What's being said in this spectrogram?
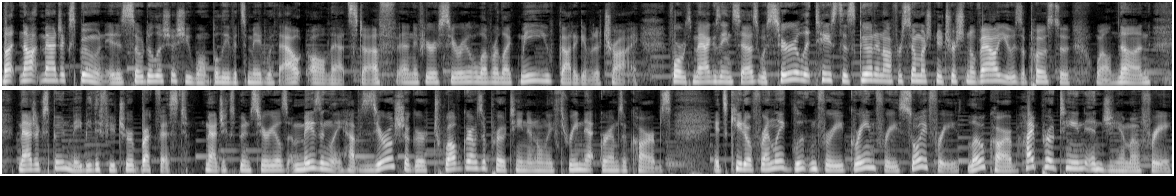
But not Magic Spoon. It is so delicious, you won't believe it's made without all that stuff. And if you're a cereal lover like me, you've got to give it a try. Forbes magazine says, with cereal it tastes this good and offer so much nutritional value as opposed to, well, none, Magic Spoon may be the future of breakfast. Magic Spoon cereals amazingly have zero sugar, 12 grams of protein, and only 3 net grams of carbs. It's keto friendly, gluten free, grain free, soy free, low carb, high protein, and GMO free.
